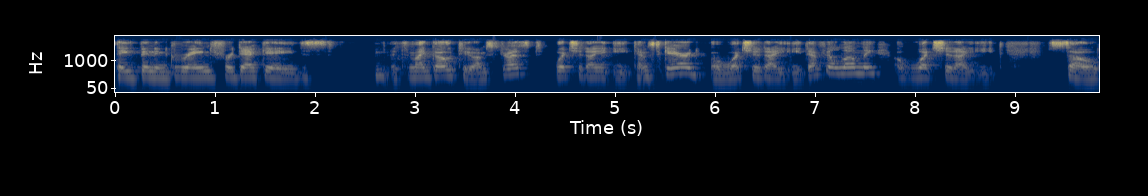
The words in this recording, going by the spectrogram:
they've been ingrained for decades. It's my go to. I'm stressed. What should I eat? I'm scared. Or what should I eat? I feel lonely. Uh, what should I eat? So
